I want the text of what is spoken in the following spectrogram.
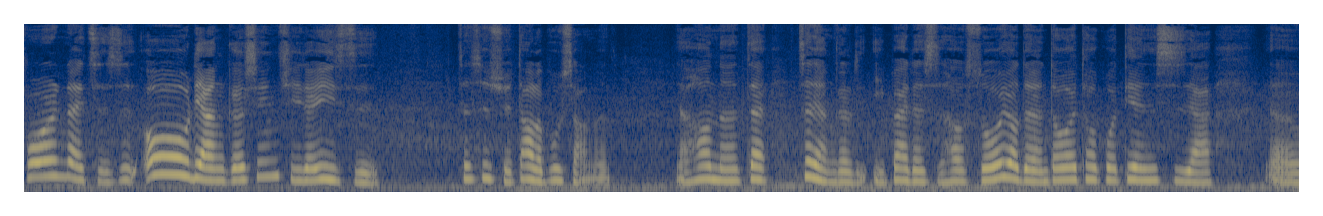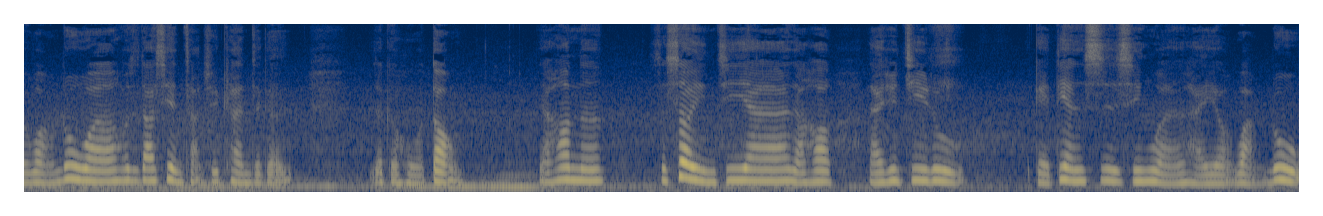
Fortnite 是哦，两个星期的意思，真是学到了不少呢。然后呢，在这两个礼拜的时候，所有的人都会透过电视啊、呃网络啊，或者到现场去看这个这个活动。然后呢，是摄影机呀、然后来去记录给电视新闻还有网络。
